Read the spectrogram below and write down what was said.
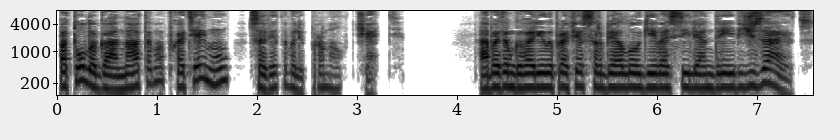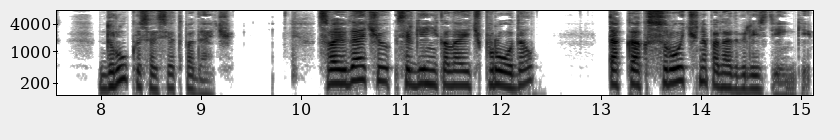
патолога-анатомов, хотя ему советовали промолчать. Об этом говорил и профессор биологии Василий Андреевич Заяц, друг и сосед по даче. Свою дачу Сергей Николаевич продал, так как срочно понадобились деньги.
